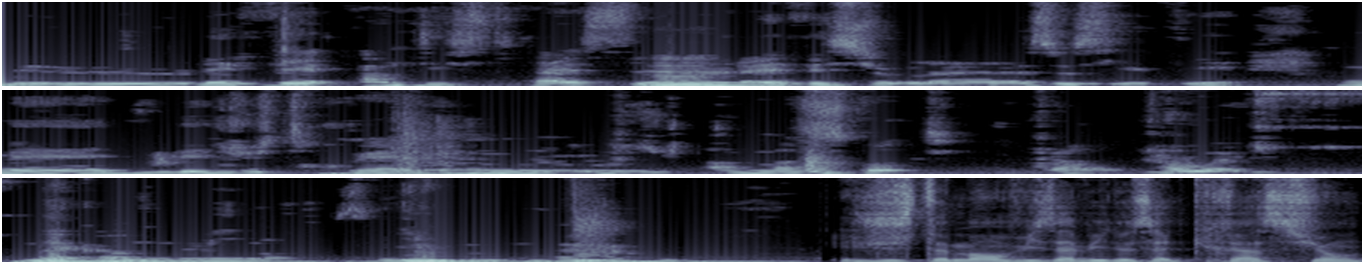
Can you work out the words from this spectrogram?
le- l'effet anti-stress, euh, Mm. l'effet sur la société, mais il voulait juste faire une, une mascotte hyper kawaii, D'accord. mignon. Et justement, vis-à-vis de cette création,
